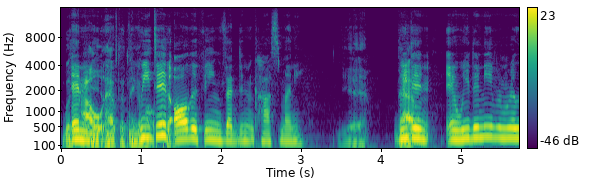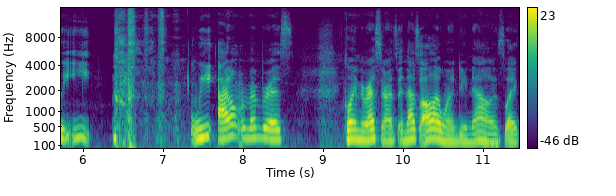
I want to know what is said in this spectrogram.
without have to think we did all the things that didn't cost money. Yeah. We didn't, and we didn't even really eat. we, I don't remember us going to restaurants, and that's all I want to do now is like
